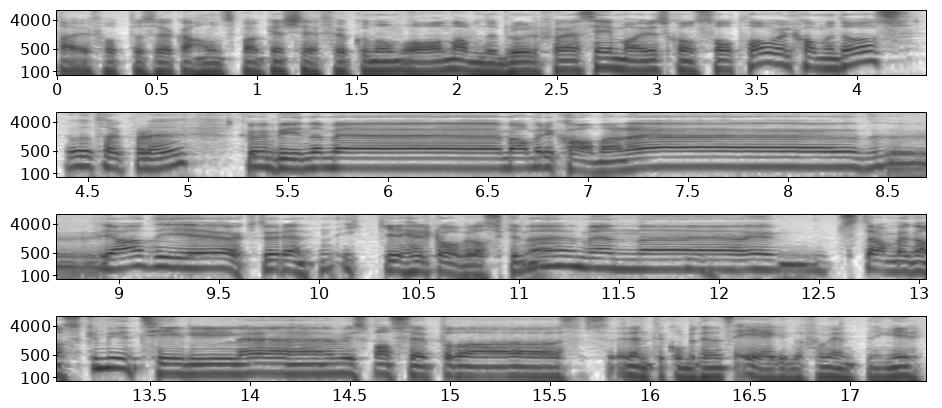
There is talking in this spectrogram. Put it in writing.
så har vi fått besøk av Handelsbankens sjeføkonom og navnebror, får jeg si, Marius Konsholt Haa. Velkommen til oss. Jo, takk for det. Skal vi begynne med, med, amerikanerne? Ja, de økte jo renten ikke helt overraskende, men uh, strammer ganske mye til uh, hvis man ser på da, rentekomiteens egne forventninger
